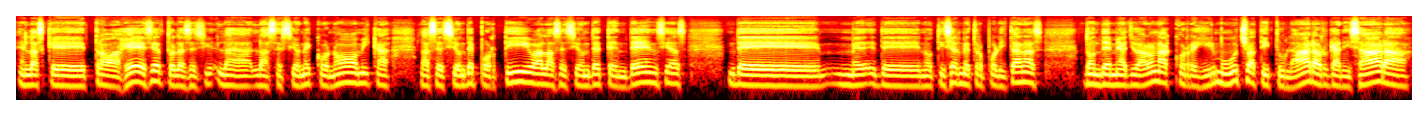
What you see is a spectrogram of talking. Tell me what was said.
en las que trabajé, ¿cierto? La, sesi- la, la sesión económica, la sesión deportiva, la sesión de tendencias, de, de noticias metropolitanas, donde me ayudaron a corregir mucho, a titular, a organizar, a,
